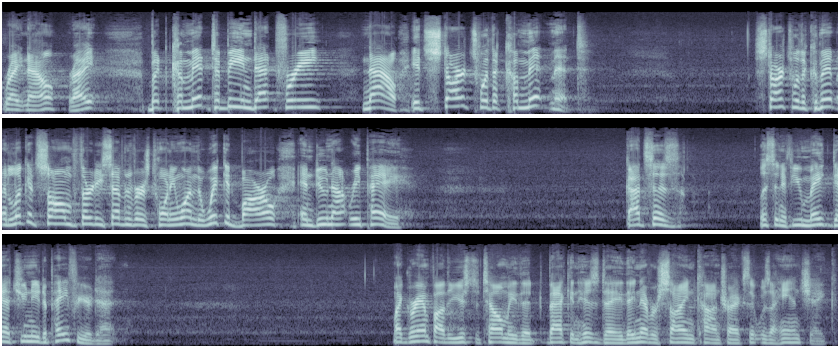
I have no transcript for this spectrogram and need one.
right now, right? But commit to being debt free now. It starts with a commitment. Starts with a commitment. Look at Psalm 37, verse 21. The wicked borrow and do not repay. God says, Listen, if you make debt, you need to pay for your debt. My grandfather used to tell me that back in his day, they never signed contracts, it was a handshake.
